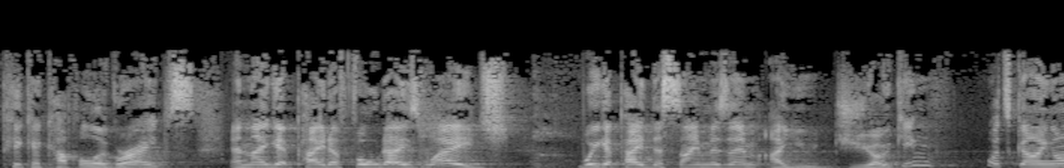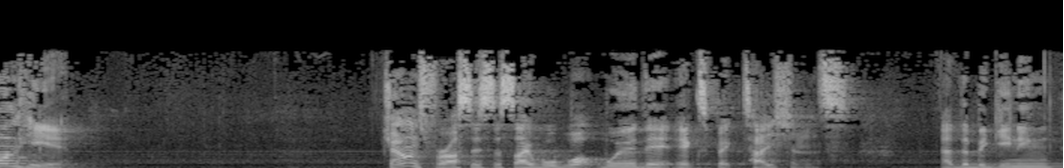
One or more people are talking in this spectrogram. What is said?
pick a couple of grapes, and they get paid a full day's wage. We get paid the same as them? Are you joking? What's going on here? challenge for us is to say, well, what were their expectations at the beginning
